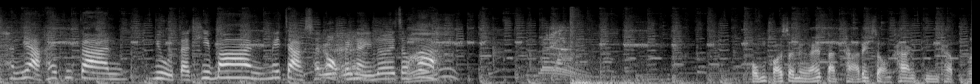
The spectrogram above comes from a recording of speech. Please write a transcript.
ฉันอยากให้ผู้การอยู่แต่ที่บ้านไม่จากฉันออกไปไหนเลยเจ้าค่ะ ผมขอเสนอให้ตัดขาทั้งสองข้างทิ้งครับฮ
